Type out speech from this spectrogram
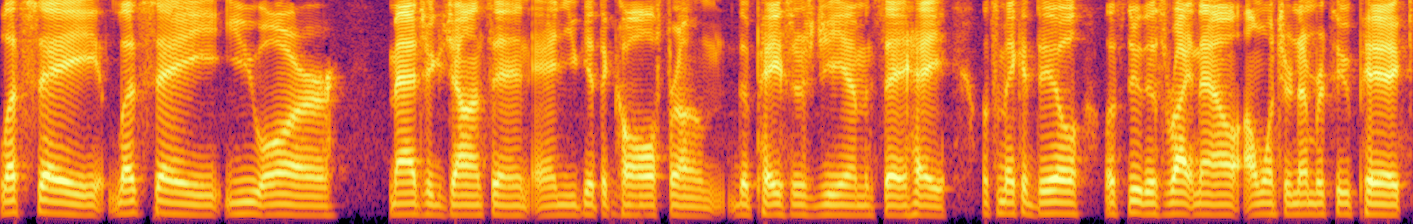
let's say let's say you are Magic Johnson and you get the call from the Pacers GM and say, "Hey, let's make a deal. Let's do this right now. I want your number two pick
